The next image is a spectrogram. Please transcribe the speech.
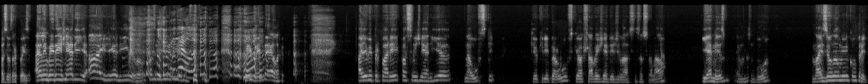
fazer outra coisa. Aí eu lembrei da engenharia. Ah, engenharia, vamos fazer engenharia. dela. lembrei dela. Aí eu me preparei, passei engenharia na UFSC, que eu queria ir para a UFSC, eu achava a engenharia de lá sensacional. E é mesmo, é muito boa. Mas eu não me encontrei.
